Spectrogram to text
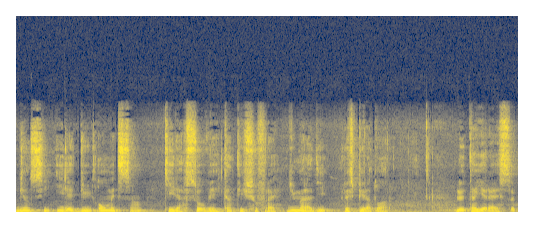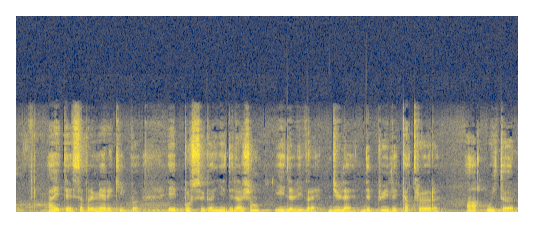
bien si il est dû au médecin qui l'a sauvé quand il souffrait d'une maladie respiratoire. Le Talleres a été sa première équipe et pour se gagner de l'argent, il livrait du lait depuis les 4 heures à 8 heures.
